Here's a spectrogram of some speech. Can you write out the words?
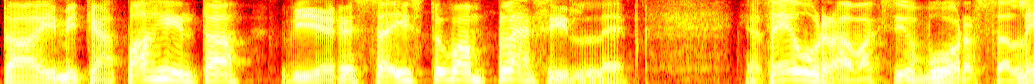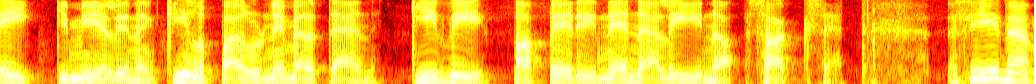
Tai mikä pahinta, vieressä istuvan pläsille. Ja seuraavaksi on vuorossa leikkimielinen kilpailu nimeltään Kivi, paperi, nenäliina, sakset. Siinä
